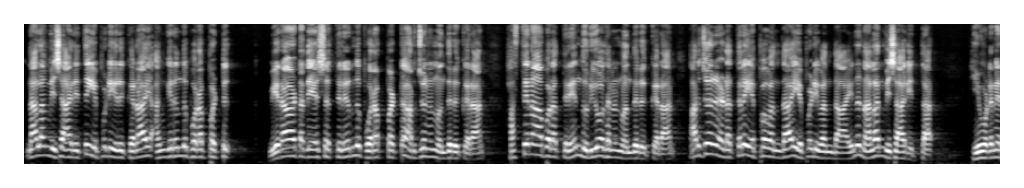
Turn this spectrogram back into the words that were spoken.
நலம் விசாரித்து எப்படி இருக்கிறாய்? அங்கிருந்து புறப்பட்டு விராட்ட தேசத்திலிருந்து புறப்பட்டு அர்ஜுனன் வந்திருக்கிறான். ஹஸ்தினாபுரத்திலிருந்து துரியோதனன் வந்திருக்கிறான். அர்ஜுனன் இடத்துல எப்ப வந்தாய்? எப்படி வந்தாய்னு நலன் விசாரித்தார். இவன் உடனே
